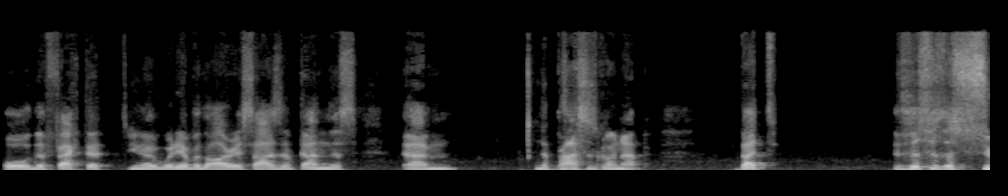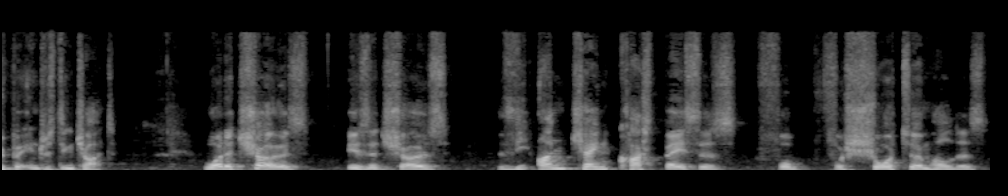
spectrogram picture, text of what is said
or the fact that you know whatever the RSIs have done this, um, the price has gone up, but this is a super interesting chart. What it shows is it shows the on-chain cost basis for for short-term holders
